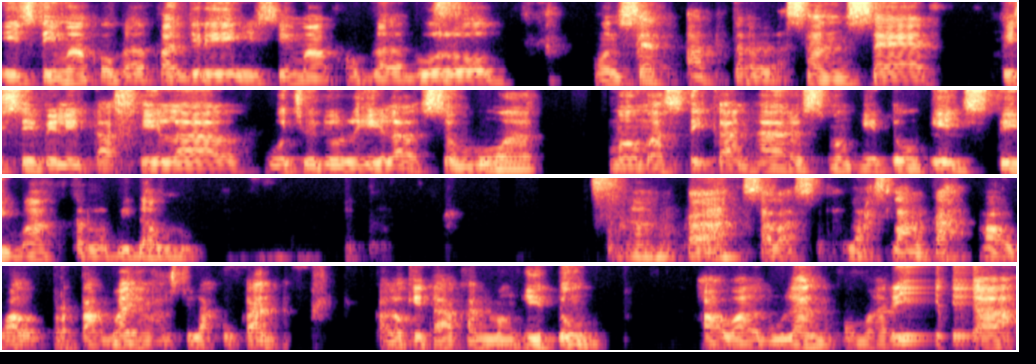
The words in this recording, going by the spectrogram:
istima qoblal fajri, istima qoblal gurub, moonset after sunset, visibilitas hilal, wujudul hilal, semua memastikan harus menghitung ijtima terlebih dahulu. Nah, maka salah langkah awal pertama yang harus dilakukan kalau kita akan menghitung awal bulan Komariah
